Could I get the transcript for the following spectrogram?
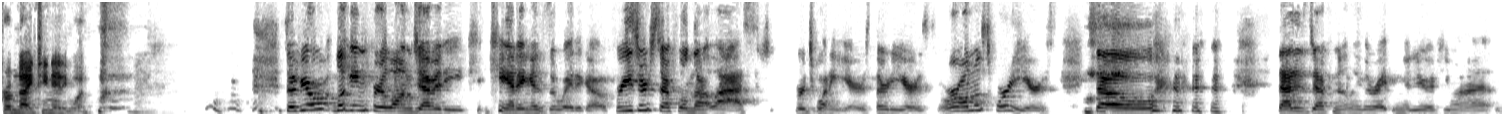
from 1981. So if you're looking for longevity, canning is the way to go. Freezer stuff will not last for 20 years, 30 years, or almost 40 years. So that is definitely the right thing to do if you want to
